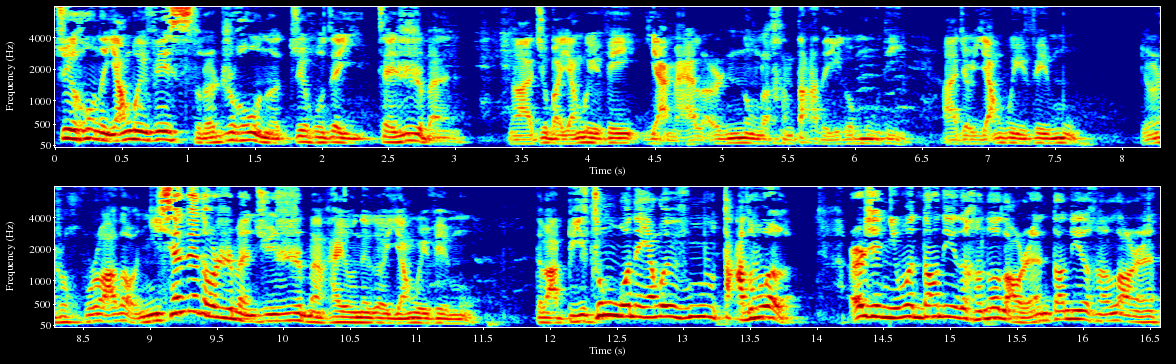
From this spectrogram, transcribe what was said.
最后呢，杨贵妃死了之后呢，最后在在日本啊就把杨贵妃掩埋了，而弄了很大的一个墓地啊，叫杨贵妃墓。有人说胡说八道，你现在到日本去，日本还有那个杨贵妃墓，对吧？比中国那杨贵妃墓大多了。而且你问当地的很多老人，当地的很多老人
